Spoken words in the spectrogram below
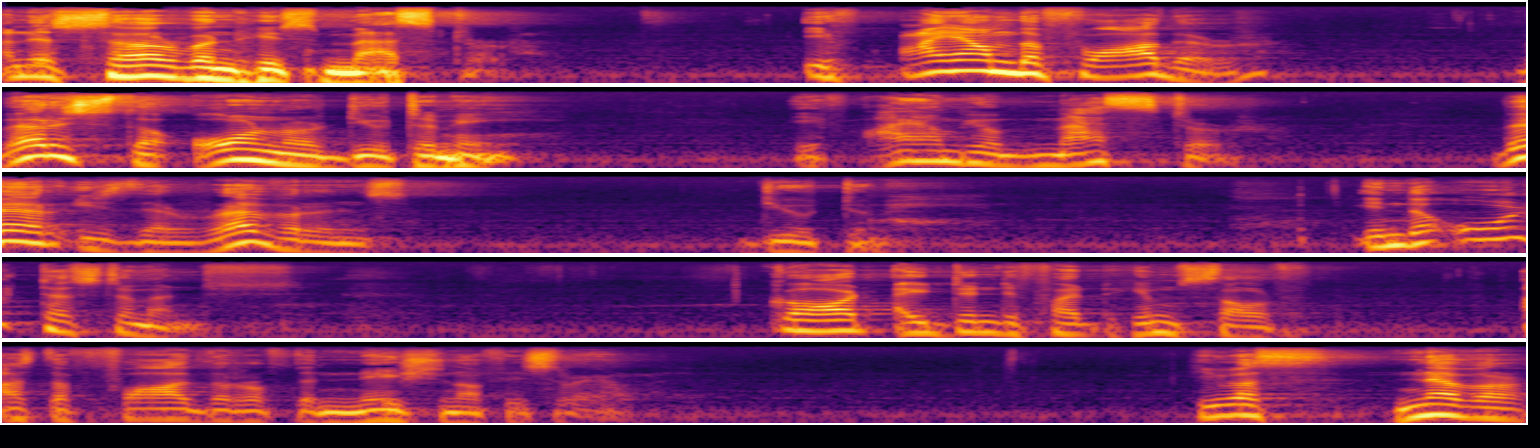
and a servant his master. If I am the father, where is the honor due to me? If I am your master, where is the reverence due to me. In the Old Testament, God identified himself as the father of the nation of Israel. He was never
